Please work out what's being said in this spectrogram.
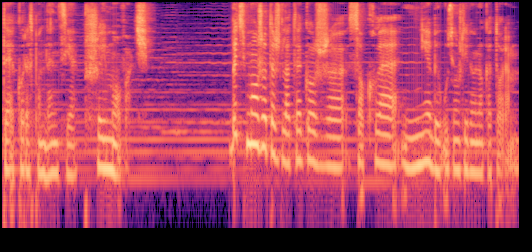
te korespondencje przyjmować. Być może też dlatego, że Sokle nie był uciążliwym lokatorem.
